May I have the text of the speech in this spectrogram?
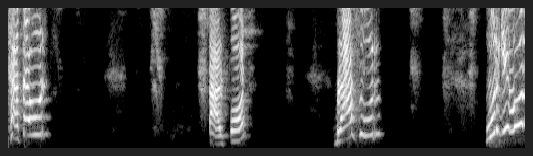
ছাতাউর তারপর ব্রাসুর? মুরগি উর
